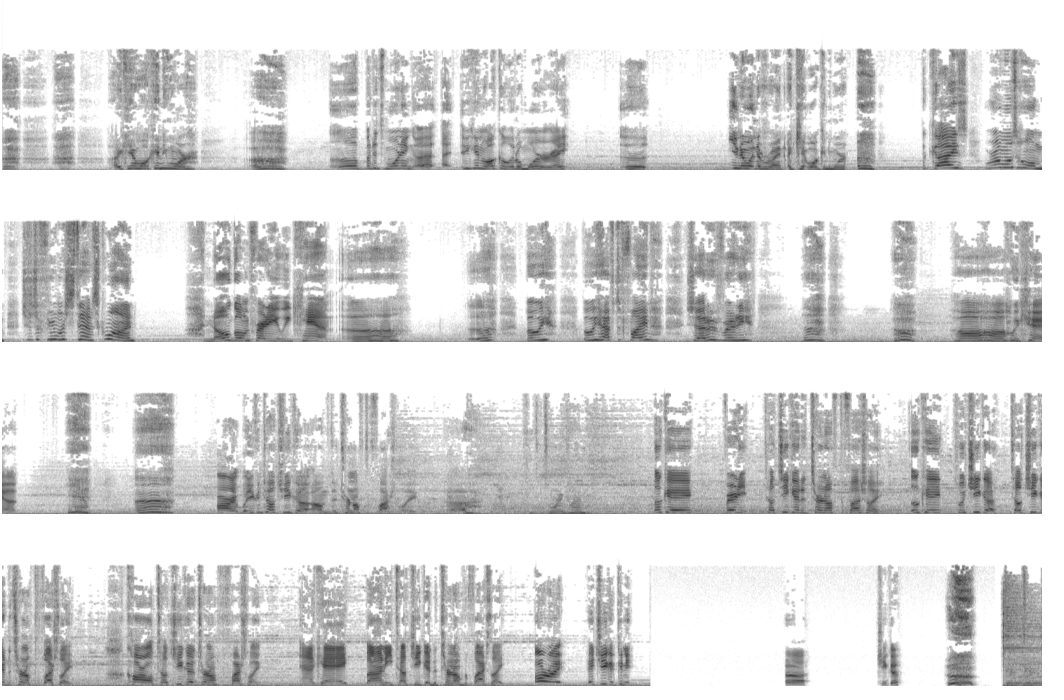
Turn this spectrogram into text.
I can't walk anymore. Uh, Uh, but it's morning. Uh, I- you can walk a little more, right? Uh, you know what? Never mind. I can't walk anymore. Uh, but guys, we're almost home. Just a few more steps. Come on. No, Golden Freddy, we can't. Uh, uh, but we, but we have to find Shadow Freddy. Uh, we can't. Uh, all right. Well, you can tell Chica um to turn off the flashlight. Uh, since it's morning time. okay, Freddy, tell Chica to turn off the flashlight. Okay, so Chica, tell Chica to turn off the flashlight. Carl, tell Chica to turn off the flashlight. Okay, Bonnie, tell Chica to turn off the flashlight. All right. Hey, Chica, can you? Uh, Chica.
